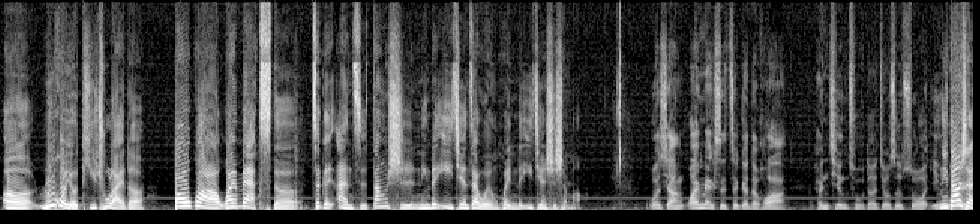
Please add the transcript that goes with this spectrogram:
呃，如果有提出来的，包括 YMAX 的这个案子，当时您的意见在委员会，您的意见是什么？我想 YMAX 这个的话，很清楚的，就是说，因为你当时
